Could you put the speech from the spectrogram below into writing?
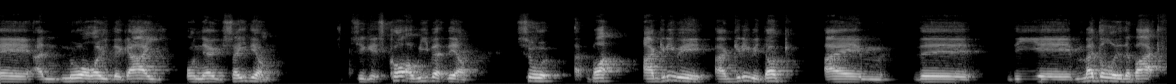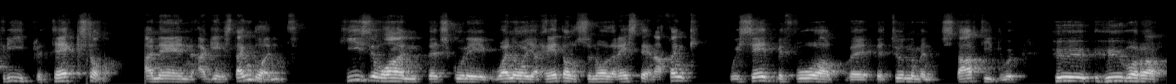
and no allow the guy on the outside of him. So he gets caught a wee bit there. So, but I agree with I agree with Doug. Um, the the uh, middle of the back three protects him, and then against England, he's the one that's going to win all your headers and all the rest of it. And I think we said before the, the tournament started who who were our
